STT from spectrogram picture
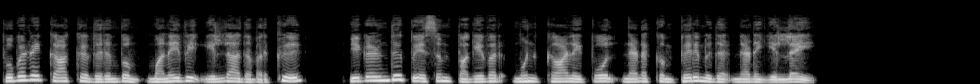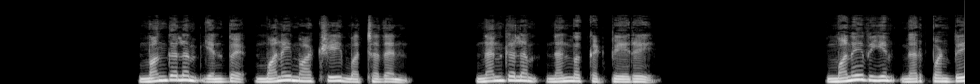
புகழைக் காக்க விரும்பும் மனைவி இல்லாதவர்க்கு இகழ்ந்து பேசும் பகைவர் முன் காளை போல் நடக்கும் பெருமித நடை இல்லை. மங்கலம் என்ப மனைமாட்சி மற்றதன். நன்கலம் நன்மக்கட்பேறு மனைவியின் நற்பண்பே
